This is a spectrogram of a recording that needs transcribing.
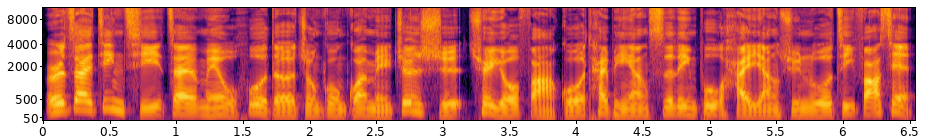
而在近期，在没有获得中共官媒证实，却有法国太平洋司令部海洋巡逻机发现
